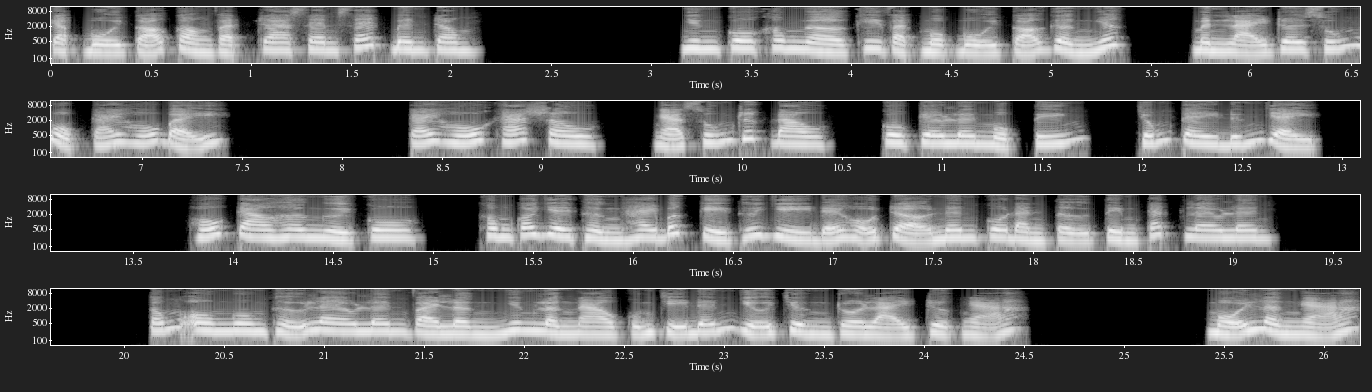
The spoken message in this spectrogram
cặp bụi cỏ còn vạch ra xem xét bên trong. Nhưng cô không ngờ khi vạch một bụi cỏ gần nhất, mình lại rơi xuống một cái hố bẫy. Cái hố khá sâu, ngã xuống rất đau, cô kêu lên một tiếng, chống cây đứng dậy. Hố cao hơn người cô, không có dây thừng hay bất kỳ thứ gì để hỗ trợ nên cô đành tự tìm cách leo lên. Tống ôn ngôn thử leo lên vài lần nhưng lần nào cũng chỉ đến giữa chừng rồi lại trượt ngã. Mỗi lần ngã,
